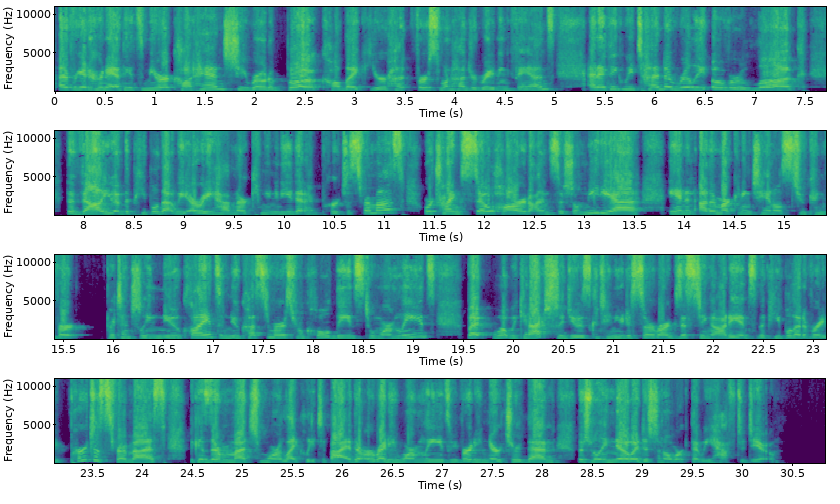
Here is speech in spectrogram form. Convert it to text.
I forget her name. I think it's Mira Kothan. She wrote a book called like Your First 100 Raving Fans. And I think we tend to really overlook the value of the people that we already have in our community that have purchased from us. We're trying so hard on social media and in other marketing channels to convert potentially new clients and new customers from cold leads to warm leads. But what we can actually do is continue to serve our existing audience, the people that have already purchased from us, because they're much more likely to buy. They're already warm leads. We've already nurtured them. There's really no additional work that we have to do.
